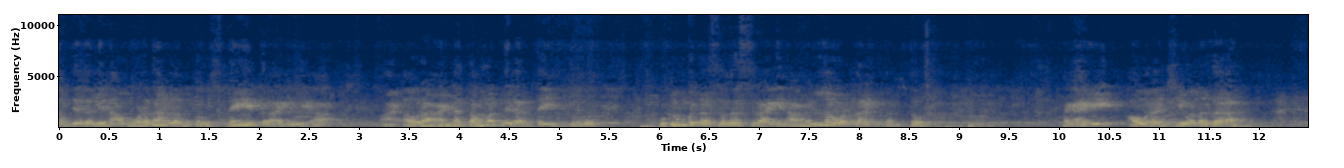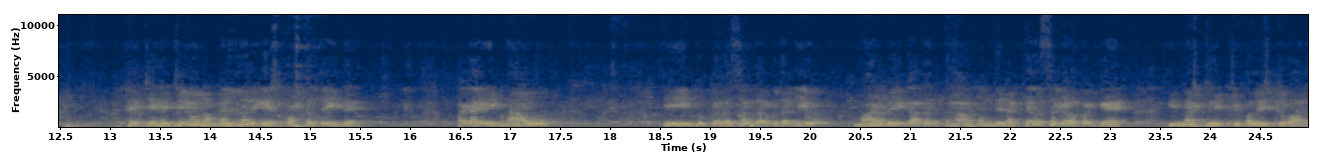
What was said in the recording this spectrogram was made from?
ಮಧ್ಯದಲ್ಲಿ ನಾವು ಒಡನಾಡುವಂಥವ್ರು ಸ್ನೇಹಿತರಾಗಿ ಅವರ ಅಣ್ಣ ತಮ್ಮಂದಿರಂತೆ ಇದ್ದು, ಕುಟುಂಬದ ಸದಸ್ಯರಾಗಿ ನಾವೆಲ್ಲ ಒಡನಾಡಿದಂಥವ್ರು. ಹಾಗಾಗಿ ಅವರ ಜೀವನದ ಹೆಜ್ಜೆ ಹೆಜ್ಜೆಯೂ ನಮ್ಮೆಲ್ಲರಿಗೆ ಸ್ಪಷ್ಟತೆ ಇದೆ. ಹಾಗಾಗಿ ನಾವು ಈ ದುಃಖದ ಸಂದರ್ಭದಲ್ಲಿಯೂ ಮಾಡಬೇಕಾದಂತಹ ಮುಂದಿನ ಕೆಲಸಗಳ ಬಗ್ಗೆ ಇನ್ನಷ್ಟು ಹೆಚ್ಚು ಬಲಿಷ್ಠವಾದ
